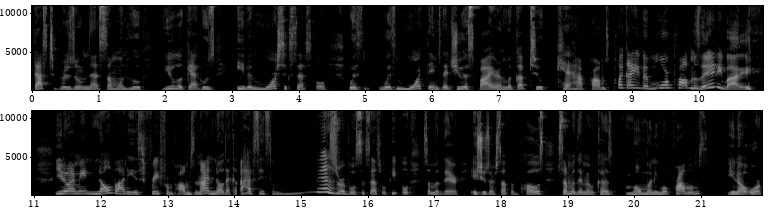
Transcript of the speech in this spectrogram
That's to presume that someone who you look at who's even more successful with with more things that you aspire and look up to can't have problems. Probably got even more problems than anybody. You know what I mean? Nobody is free from problems. And I know that because I have seen some miserable, successful people. Some of their issues are self imposed, some of them are because more money, more problems, you know, or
